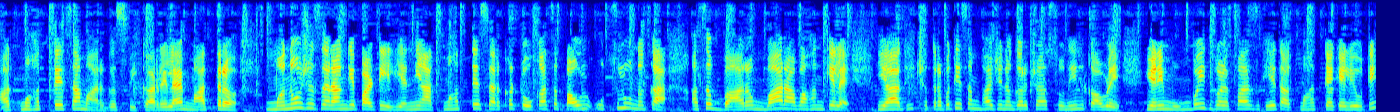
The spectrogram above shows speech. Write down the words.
आत्महत्येचा मार्ग स्वीकारलेला आहे. मात्र मनोज जरांगे पाटील यांनी आत्महत्येसारखं टोकाचं पाऊल उचलू नका असं वारंवार आवाहन केलंय. याआधी छत्रपती संभाजीनगरच्या सुनील कावळे यांनी मुंबईत गळफास घेत आत्महत्या केली होती.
